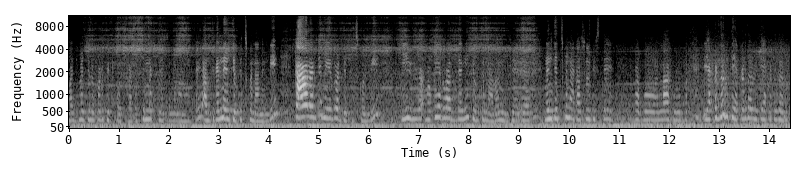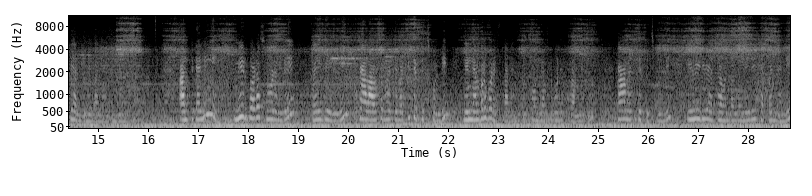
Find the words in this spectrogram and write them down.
మధ్య మధ్యలో కూడా పెట్టుకోవచ్చు కదా. చిన్న ప్లేస్ ఉన్నామన్నమాట అందుకని నేను తెప్పించుకున్నానండి కావాలంటే మీరు కూడా తెప్పించుకోండి ఈ ఉపయోగపడుతుందని చెబుతున్నాను. నేను తెచ్చుకున్నాక చూపిస్తే నాకు ఎక్కడ దొరుకుతాయి ఎక్కడ దొరుకుతాయి ఎక్కడ దొరుకుతాయి అనుకునేదాన్ని అండి అందుకని మీరు కూడా చూడండి ట్రై చేయండి. చాలా అవసరమైతే మట్టి తెప్పించుకోండి. నేను నెంబర్ కూడా ఇస్తానండి. ఇప్పుడు ఫోన్ నెంబర్ కూడా ఇస్తాను మీకు. కావాలంటే తెప్పించుకోండి. ఈ వీడియో ఎట్లా ఉండాలి అనేది చెప్పండి అండి.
